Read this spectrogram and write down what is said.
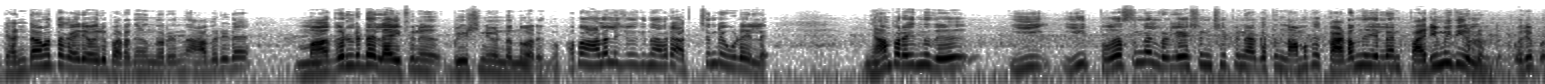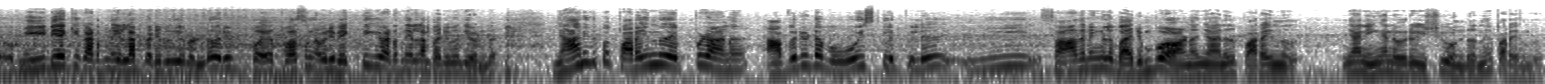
രണ്ടാമത്തെ കാര്യം അവർ പറഞ്ഞതെന്ന് പറയുന്നത് അവരുടെ മകളുടെ ലൈഫിന് ഭീഷണിയുണ്ടെന്ന് പറയുന്നു. അപ്പോൾ ആളുകൾ ചോദിക്കുന്നത് അവർ അച്ഛന്റെ കൂടെയല്ലേ? ഞാൻ പറയുന്നത് ഈ ഈ പേഴ്സണൽ റിലേഷൻഷിപ്പിനകത്ത് നമുക്ക് കടന്നു ചെല്ലാൻ പരിമിതികളുണ്ട്. ഒരു മീഡിയയ്ക്ക് കടന്നു ചെല്ലാൻ പരിമിതികളുണ്ട്. ഒരു പേഴ്സൺ ഒരു വ്യക്തിക്ക് കടന്നു ചെല്ലാൻ പരിമിതിയുണ്ട്. ഞാനിതിപ്പോൾ പറയുന്നത് എപ്പോഴാണ് അവരുടെ വോയിസ് ക്ലിപ്പിൽ ഈ സാധനങ്ങൾ വരുമ്പോഴാണ് ഞാനിത് പറയുന്നത്. ഞാൻ ഇങ്ങനെ ഒരു ഇഷ്യൂ ഉണ്ടെന്ന് പറയുന്നത്.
